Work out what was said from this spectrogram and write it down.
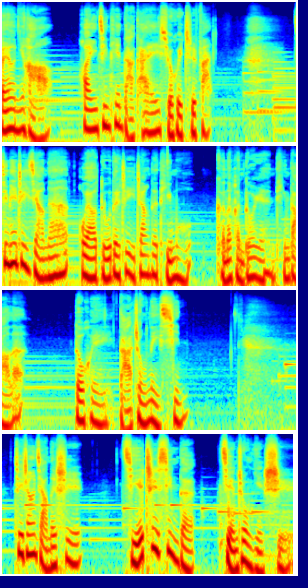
朋友你好，欢迎今天打开学会吃饭。今天这一讲呢，我要读的这一章的题目，可能很多人听到了，都会打中内心。这章讲的是节制性的减重饮食，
